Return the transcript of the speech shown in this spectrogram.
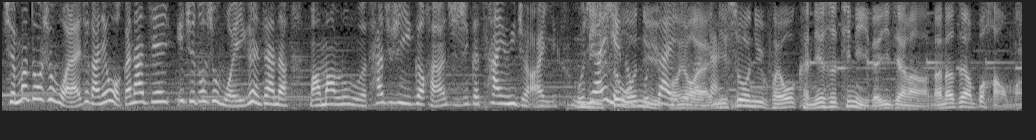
什么都是我来，就感觉我跟他之间一直都是我一个人在那忙忙碌碌的，他就是一个好像只是一个参与者而已。我觉得他一点都你是我女不在意这朋友哎，段感情。你是我女朋友，我肯定是听你的意见了，难道这样不好吗？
